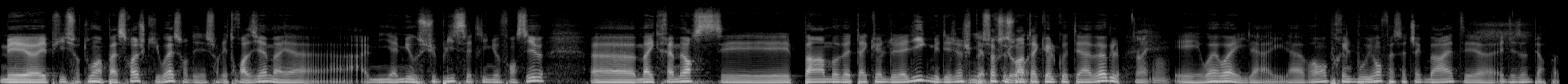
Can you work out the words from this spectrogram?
Mais euh, et puis surtout un pass rush qui, ouais, sur des sur les troisièmes a, a, a mis a mis au supplice cette ligne offensive. Euh, Mike Remers, c'est pas un mauvais tackle de la ligue, mais déjà je suis pas a sûr que ce soit un le- tackle côté aveugle. Ouais. Et ouais, ouais, il a il a vraiment pris le bouillon face à Chuck Barrett et, euh, et Jason Pierre-Paul.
